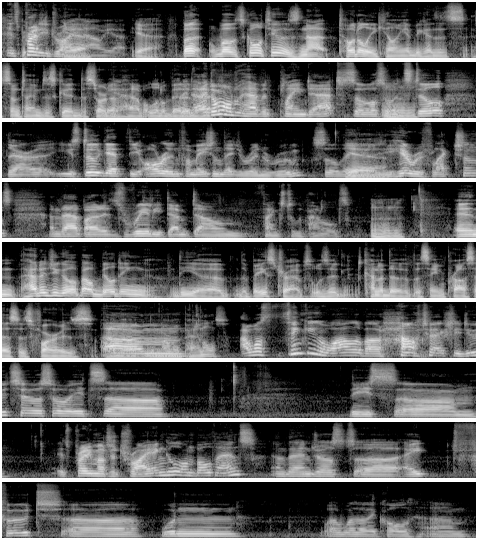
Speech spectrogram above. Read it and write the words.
It's pretty dry yeah. now, yeah. Yeah, but what's cool too is not totally killing it because it's sometimes it's good to sort of Yeah. have a little bit I, of I that. Mm-hmm. don't want to have it plain dead, so so it's still there. You still get the aural information that you're in a room, so that Yeah. you, you hear reflections and that, but it's really damped down thanks to the panels. And how did you go about building the uh, the bass traps? Was it kind of the, the same process as far as all the, the normal Um, panels? I was thinking a while about how to actually do it. So so it's uh, these. Um, it's pretty much a triangle on both ends, and then just uh, eight foot uh, wooden. Well, what are they called? Um,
